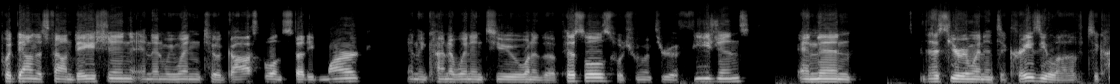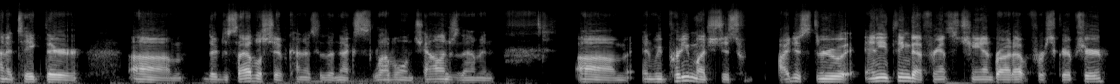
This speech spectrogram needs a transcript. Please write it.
put down this foundation and then we went into a gospel and studied mark and then kind of went into one of the epistles which we went through ephesians. And then this year we went into crazy love to kind of take their um their discipleship kind of to the next level and challenge them. And um and we pretty much just i just threw anything that francis chan brought up for scripture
